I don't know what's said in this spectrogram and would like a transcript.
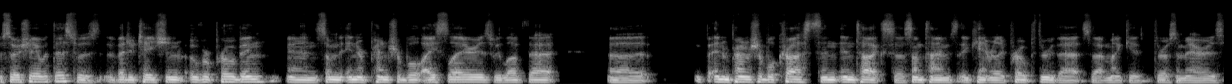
associated with this was vegetation over probing and some of the interpenetrable ice layers. We love that. Uh, impenetrable crusts and, and tucks. So sometimes they can't really probe through that. So that might give throw some errors,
